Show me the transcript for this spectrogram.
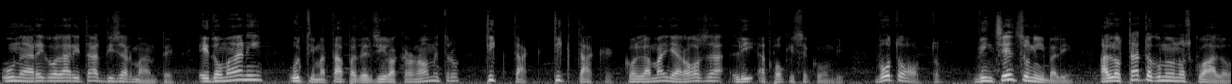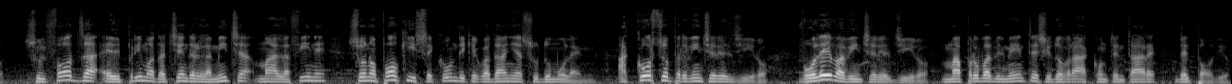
Una regolarità disarmante. E domani, ultima tappa del giro a cronometro, tic-tac, tic-tac, con la maglia rosa lì a pochi secondi. Voto 8. Vincenzo Nibali. Ha lottato come uno squalo. Sul Foggia è il primo ad accendere la miccia, ma alla fine sono pochi i secondi che guadagna su Dumoulin. Ha corso per vincere il giro. Voleva vincere il giro, ma probabilmente si dovrà accontentare del podio.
